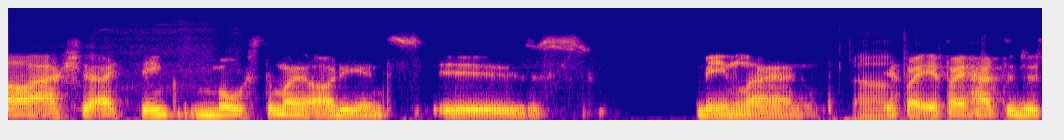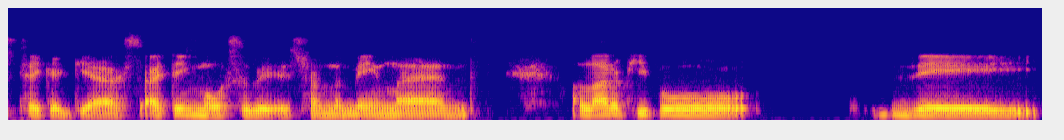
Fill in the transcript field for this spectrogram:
Uh, actually, I think most of my audience is mainland. oh, If I if I had to just take a guess, I think most of it is from the mainland. A lot of people they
